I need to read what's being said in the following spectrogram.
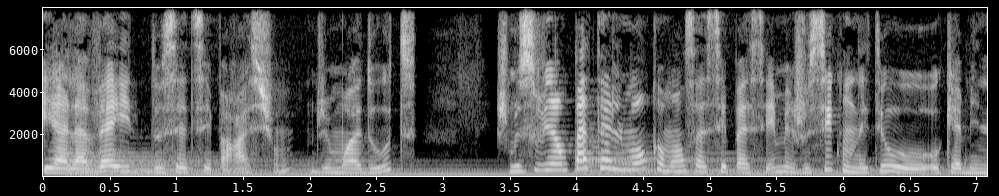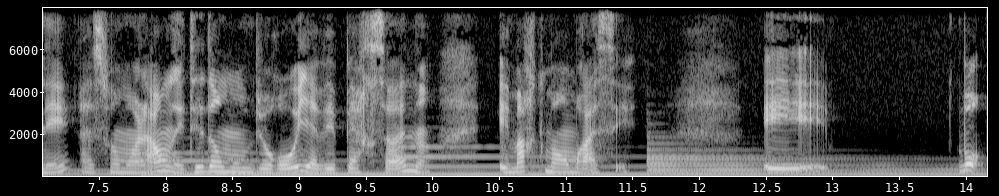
Et à la veille de cette séparation du mois d'août, Je me souviens pas tellement comment ça s'est passé, mais je sais qu'on était au, cabinet à ce moment-là. On était dans mon bureau, il y avait personne, et Marc m'a embrassé. Et bon,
